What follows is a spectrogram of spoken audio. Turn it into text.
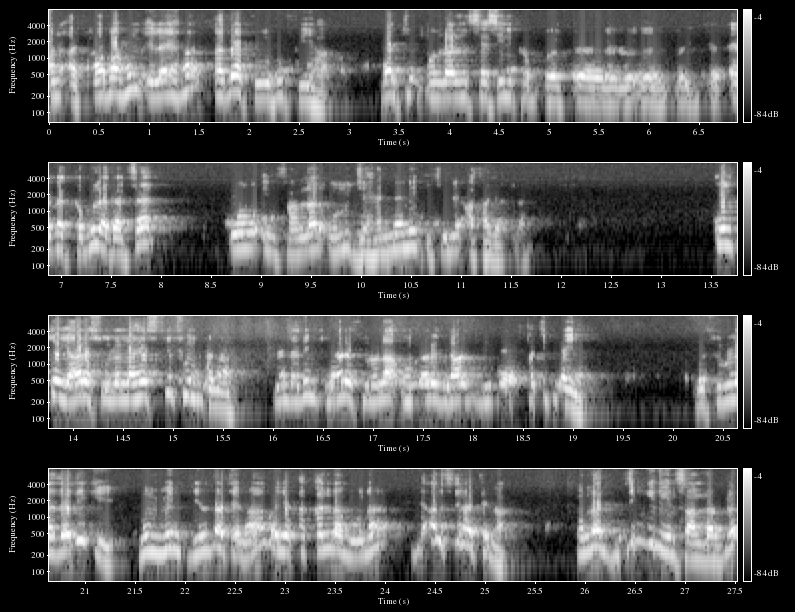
Man atabahum ileyha kadafuhu fiha. Her kim onların sesini e, e, e, evet kabul ederse o insanlar onu cehennemin içine atacaklar. Kultu ya Resulallah estifun bana. Ben dedim ki ya Resulallah onları biraz bize açıklayın. Resulullah dedi ki hum min cildatena ve yetekallamuna bi alsinatina. Onlar bizim gibi insanlardır.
